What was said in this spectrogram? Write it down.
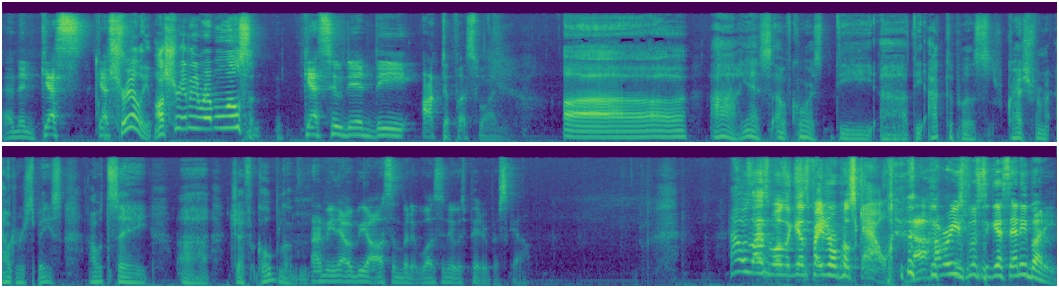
And then guess guess Australian. Australian Rebel Wilson. guess who did the octopus one? Uh ah yes, of course. The uh the octopus crashed from outer space. I would say uh Jeff Goldblum. I mean, that would be awesome, but it wasn't. It was Peter Pascal. How was I supposed to guess Pedro Pascal? how, how are you supposed to guess anybody?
